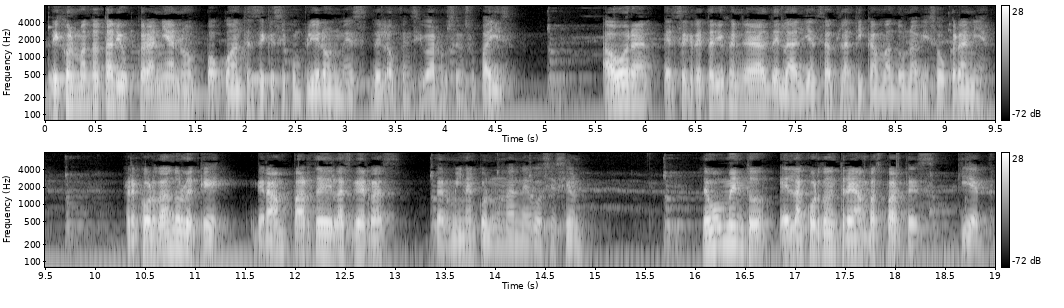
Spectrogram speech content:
dijo el mandatario ucraniano poco antes de que se cumpliera un mes de la ofensiva rusa en su país. Ahora, el secretario general de la Alianza Atlántica manda un aviso a Ucrania, recordándole que gran parte de las guerras terminan con una negociación. De momento, el acuerdo entre ambas partes, Kiev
